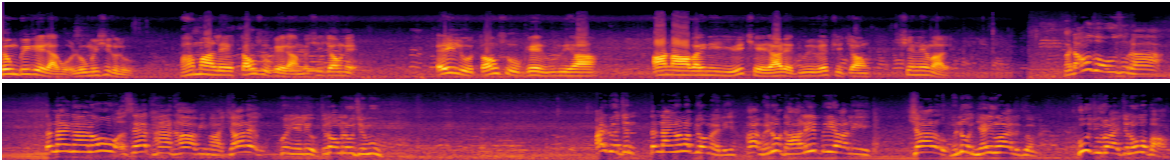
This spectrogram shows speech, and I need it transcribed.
လုံးပေးခဲ့တာကိုအလုံးမရှိသလိုဘာမှလည်းတောင်းဆိုခဲ့တာမရှိကြောင်းနဲ့အဲ့ဒီလိုတောင်းဆိုခဲ့သူတွေဟာအာဏာပိုင်တွေရွေးချယ်ရတဲ့သူတွေပဲဖြစ်ကြောင်းရှင်းလင်းပါတယ်မတောင်းဆိုဘူးဆိုတာတနိုင်ငံလုံးကိုအစဲခံထားပြီးမှရတဲ့ခွင့်ရလေးကိုကျွန်တော်မလိုချင်ဘူး အဲ့တော့ကျွန်တနိုင်ငံလုံးပြောမယ်လေဟာမင်းတို့ဒါလေးပေးရလေးရလို့မင်းတို့ငြိမ်းသွားလို့ပြောမယ်ခုယူတာကျွန်တော်မပါဘူး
